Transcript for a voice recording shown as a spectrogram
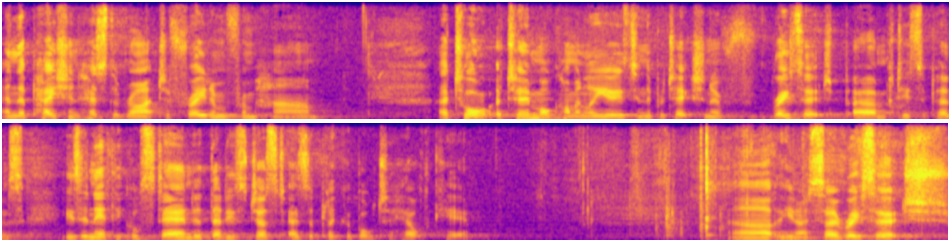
and the patient has the right to freedom from harm. A, a term more commonly used in the protection of research um, participants is an ethical standard that is just as applicable to healthcare. Uh, you know, so research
